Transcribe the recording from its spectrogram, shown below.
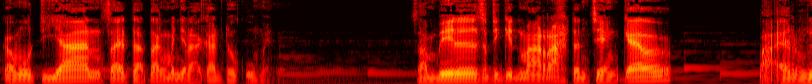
Kemudian saya datang menyerahkan dokumen. Sambil sedikit marah dan jengkel, Pak RW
